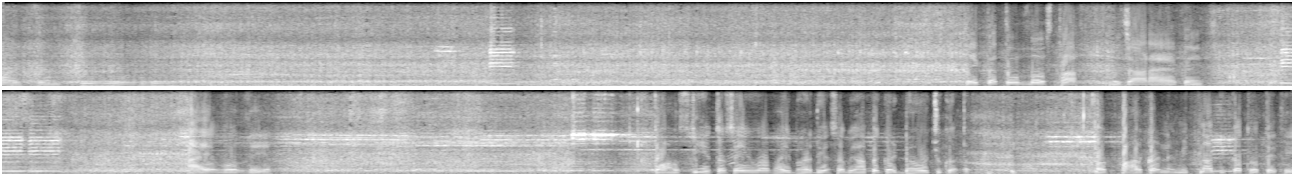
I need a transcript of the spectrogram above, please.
I can feel it. एक कतूर दोस्त था, वो जा रहा है कहीं। हाय, बोल है। ये तो सही हुआ भाई, भर दिया सब, यहाँ पे गड्ढा हो चुका था। और पार करने में इतना दिक्कत होती थी।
